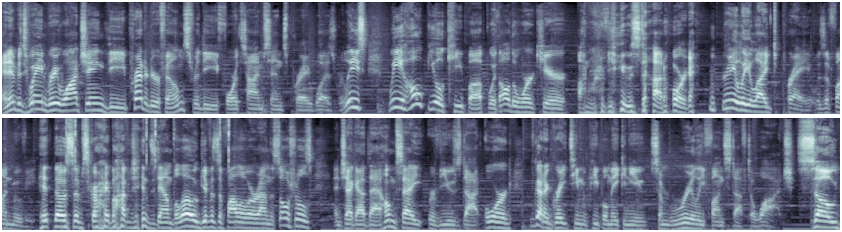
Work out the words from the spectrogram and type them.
And in between rewatching the Predator films for the fourth time since Prey was released, we hope you'll keep up with all the work here on reviews.org. I really liked Prey, it was a fun movie. Hit those subscribe options down below, give us a follow around the socials, and check out that home site, reviews.org. We've got a great team of people making you some really fun stuff to watch. So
